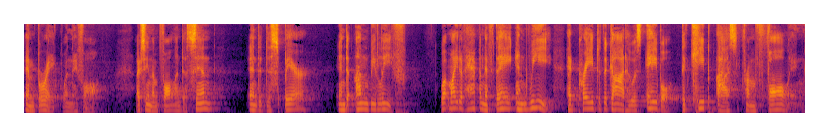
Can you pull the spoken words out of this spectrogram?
and break when they fall. I've seen them fall into sin, into despair, into unbelief. What might have happened if they and we had prayed to the God who is able to keep us from falling?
